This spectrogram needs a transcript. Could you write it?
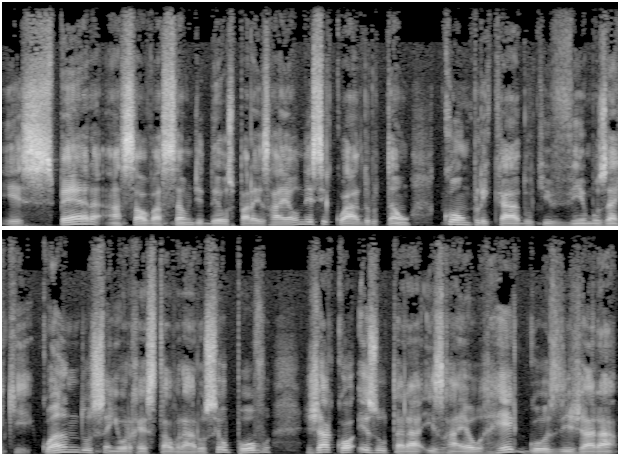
espera a salvação de Deus para Israel nesse quadro tão complicado que vimos aqui. Quando o Senhor restaurar o seu povo, Jacó exultará, Israel regozijará.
